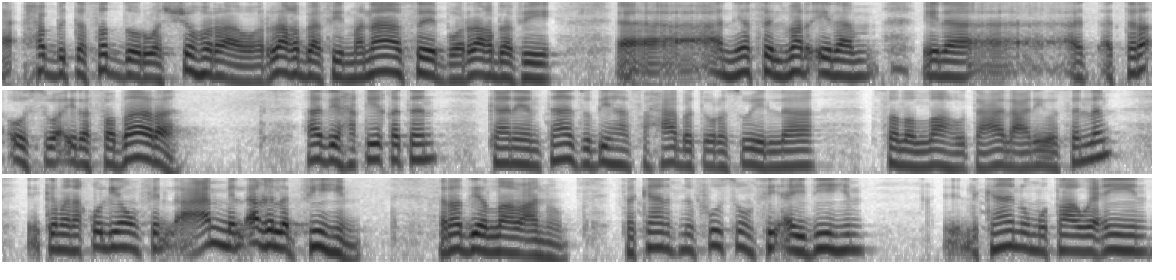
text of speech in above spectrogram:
حب التصدر والشهرة والرغبة في المناصب والرغبة في آه، أن يصل المرء إلى إلى الترأس وإلى الصدارة. هذه حقيقة كان يمتاز بها صحابة رسول الله صلى الله تعالى عليه وسلم كما نقول اليوم في الأعم الأغلب فيهم رضي الله عنهم. فكانت نفوسهم في أيديهم كانوا مطاوعين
